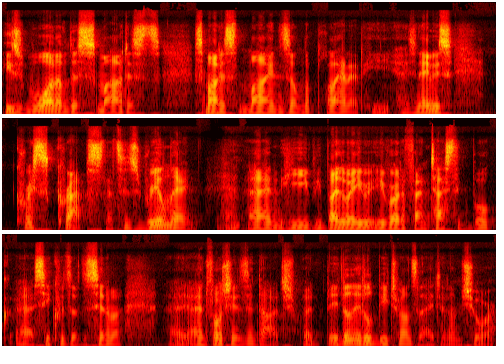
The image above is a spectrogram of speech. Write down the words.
He's one of the smartest smartest minds on the planet. He his name is Chris Krapps. That's his real name. And he, by the way, he wrote a fantastic book, uh, Secrets of the Cinema. Uh, unfortunately, it's in Dutch, but it'll it'll be translated, I'm sure.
